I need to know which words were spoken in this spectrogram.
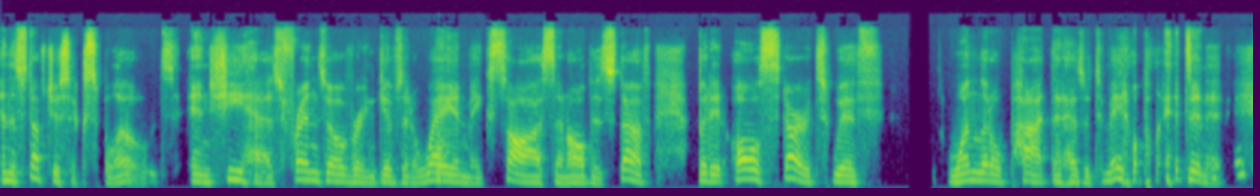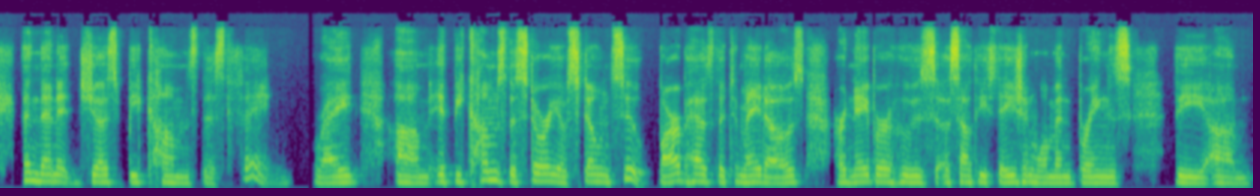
And the stuff just explodes. And she has friends over and gives it away and makes sauce and all this stuff. But it all starts with one little pot that has a tomato plant in it. And then it just becomes this thing right? Um, it becomes the story of stone soup. Barb has the tomatoes. Her neighbor, who's a Southeast Asian woman, brings the um,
